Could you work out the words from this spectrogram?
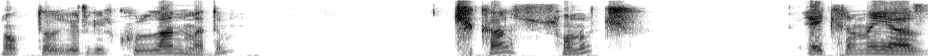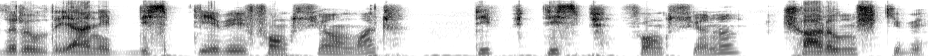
noktalı virgül kullanmadım. Çıkan sonuç ekrana yazdırıldı. Yani disp diye bir fonksiyon var. Dip, disp fonksiyonu çağrılmış gibi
